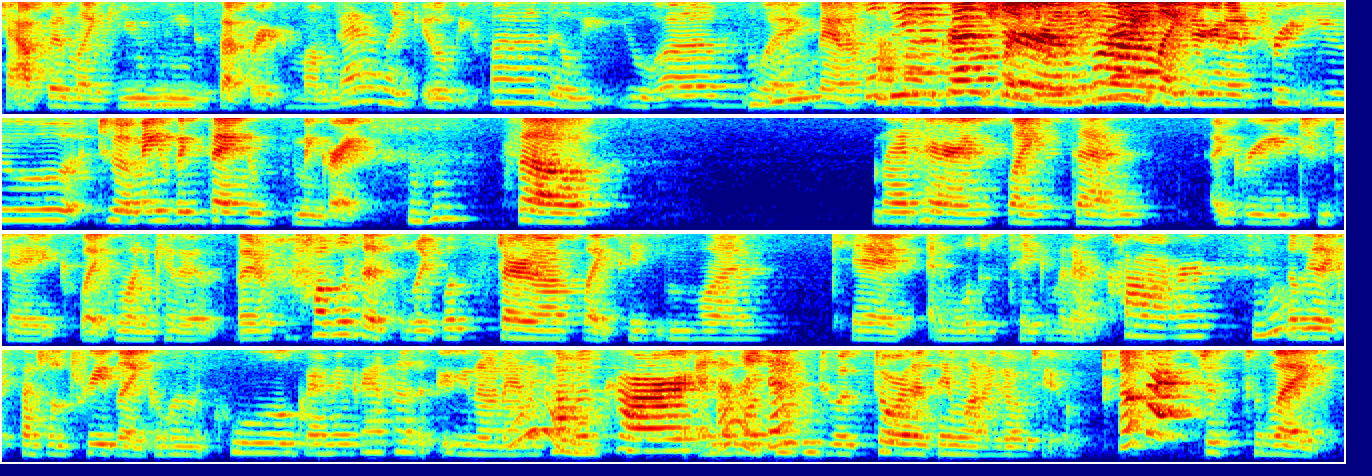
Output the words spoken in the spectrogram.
happen. Like you Mhm. need to separate from mom and dad. Like it'll be fun. It'll be you love like Mhm. man. This'll be an adventure. Like, It'll be fun. great. Like they're gonna treat you to amazing things. It's gonna be great. Mhm. So my parents like then agreed to take like one kid. at- Like how about this? Like let's start off like taking one kid and we'll just take them in our car. Mhm. It'll be like a special treat, like go in the cool grandma and grandpa, you know, Nana Mm. and Papa's car, and then we'll like take that. them to a store that they want to go to. Okay. Just to like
